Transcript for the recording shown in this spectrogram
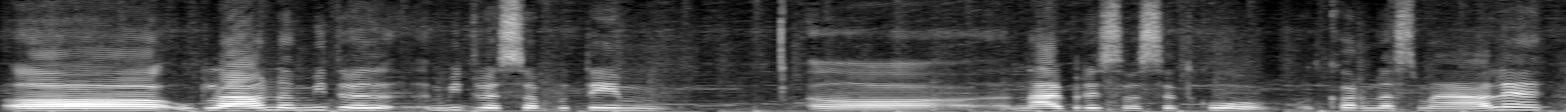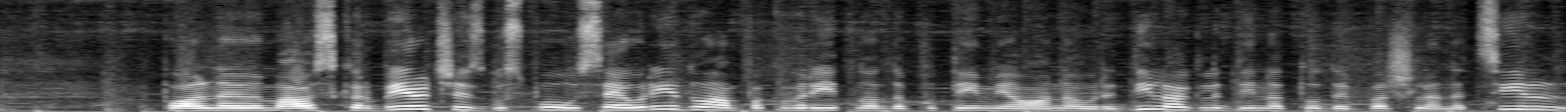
Uh, v glavnem, mi dve so potem uh, najprej se tako kar Polno je malo skrbel, če je z gospodom vse v redu, ampak verjetno, da potem je ona uredila, glede na to, da je prišla na cilj.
